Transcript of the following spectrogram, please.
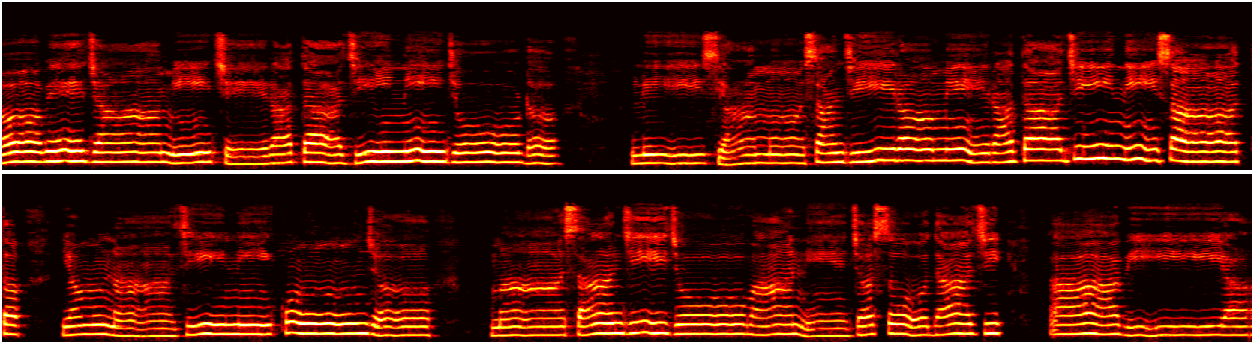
હવે જામી છે રાધાજીની જોડ. લી શ્યામ સાંજી રમે રાધાજીની સાત. યમુનાજીની કુંજમાં સાંજી જોવાને જસોદાજી આવ્યા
